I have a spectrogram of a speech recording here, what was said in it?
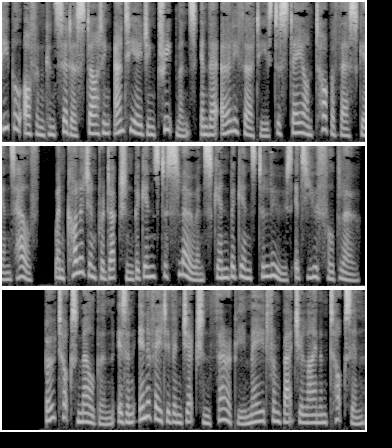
People often consider starting anti aging treatments in their early 30s to stay on top of their skin's health, when collagen production begins to slow and skin begins to lose its youthful glow. Botox Melbourne is an innovative injection therapy made from botulinum toxin,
